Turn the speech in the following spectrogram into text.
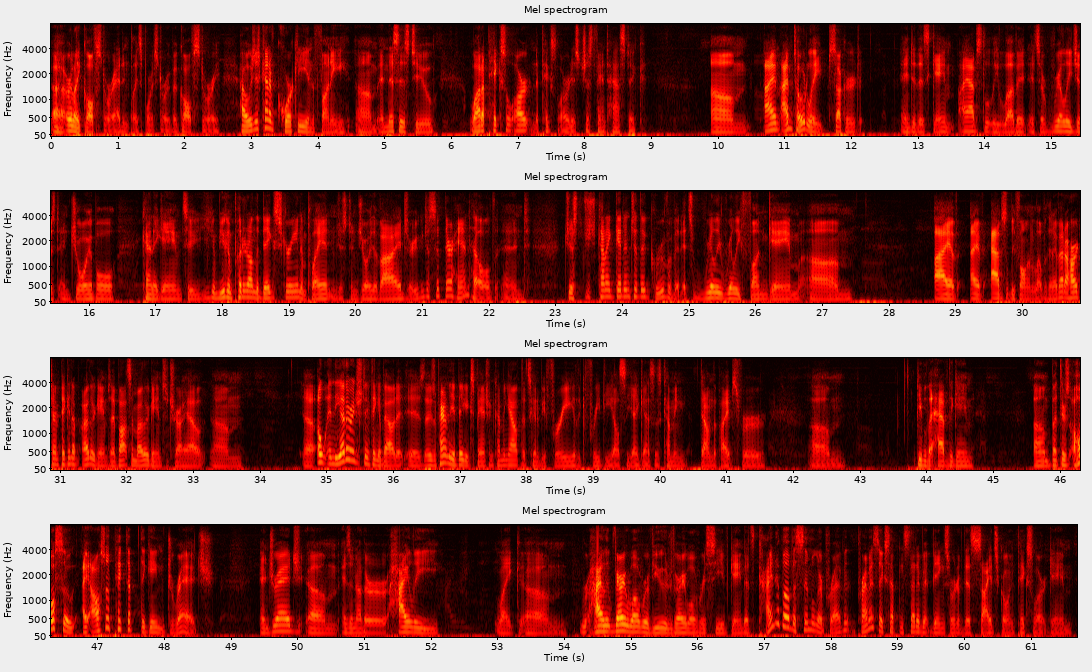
Uh, or like Golf Story. I didn't play Sports Story, but Golf Story. How it was just kind of quirky and funny. Um, and this is too. A lot of pixel art, and the pixel art is just fantastic. Um, I'm I'm totally suckered into this game. I absolutely love it. It's a really just enjoyable kind of game to you can you can put it on the big screen and play it and just enjoy the vibes, or you can just sit there handheld and just just kind of get into the groove of it. It's really really fun game. Um, I have I have absolutely fallen in love with it. I've had a hard time picking up other games. I bought some other games to try out. Um, uh, oh, and the other interesting thing about it is there's apparently a big expansion coming out that's going to be free, like free DLC, I guess, is coming down the pipes for um, people that have the game. Um, but there's also I also picked up the game Dredge, and Dredge um, is another highly like um, highly very well reviewed, very well received game that's kind of of a similar pre- premise, except instead of it being sort of this side-scrolling pixel art game,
